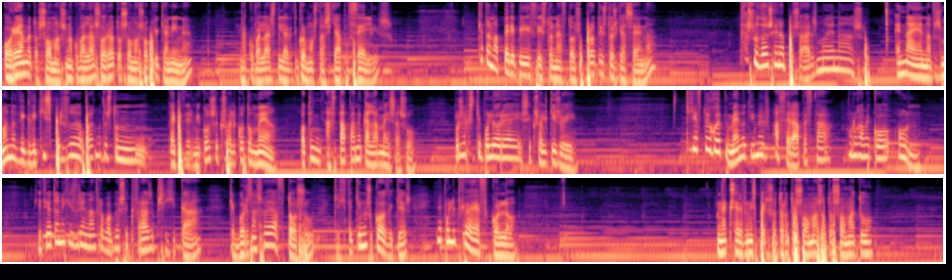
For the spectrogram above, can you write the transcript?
ωραία με το σώμα σου, να κουβαλάς ωραίο το σώμα σου όποιο και αν είναι, να κουβαλάς δηλαδή την κορμοστασιά που θέλεις και το να περιποιηθείς τον εαυτό σου πρωτίστως για σένα, θα σου δώσει ένα πουσάρισμα, ένα, ένα έναυσμα να διεκδικήσεις περισσότερα πράγματα στον επιδερμικό σεξουαλικό τομέα. Όταν αυτά πάνε καλά μέσα σου, μπορείς να έχεις και πολύ ωραία σεξουαλική ζωή. Και γι' αυτό εγώ επιμένω ότι είμαι αθεράπευτα μονογαμικό on. Γιατί όταν έχεις βρει έναν άνθρωπο που σε εκφράζει ψυχικά και μπορείς να είσαι ο εαυτός σου και έχετε κοινούς κώδικες, είναι πολύ πιο εύκολο να εξερευνείς περισσότερο το σώμα σου, το σώμα του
